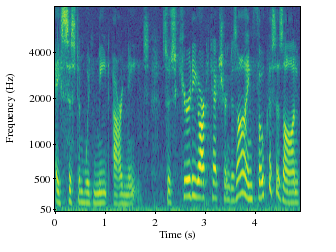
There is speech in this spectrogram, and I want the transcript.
a system would meet our needs. So, security architecture and design focuses on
